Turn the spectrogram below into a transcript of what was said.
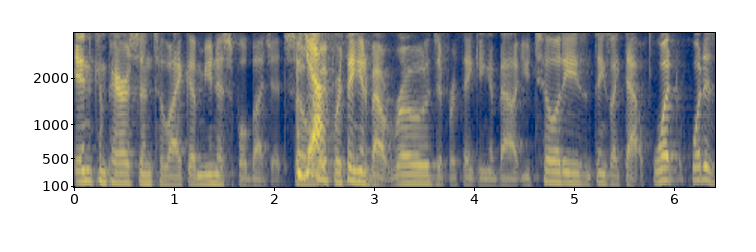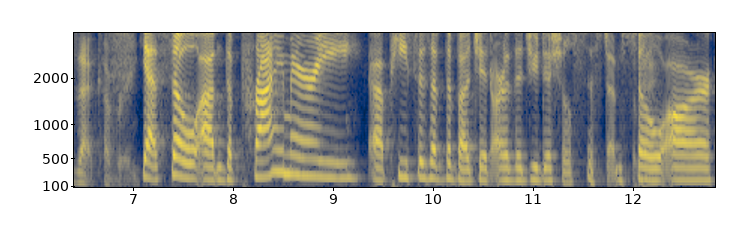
in comparison to like a municipal budget. So yeah. if we're thinking about roads, if we're thinking about utilities and things like that, what what is that covering? Yeah, so um, the primary uh, pieces of the budget are the judicial system. So okay. our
